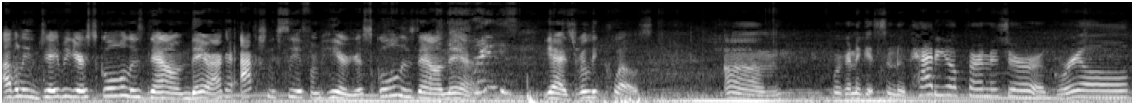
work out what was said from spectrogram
I believe, JB, your school is down there. I can actually see it from here. Your school is down there. Yeah, it's really close. Um, we're gonna get some new patio furniture, a grill,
